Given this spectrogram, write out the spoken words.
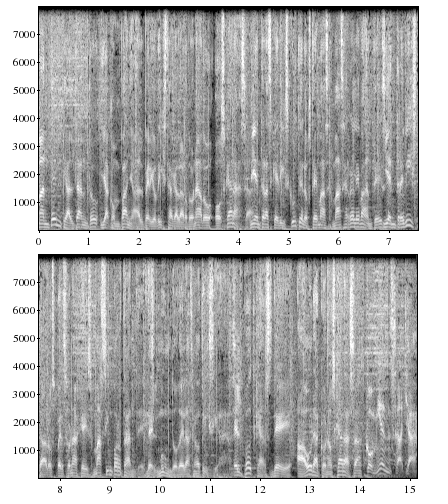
Mantente al tanto y acompaña al periodista galardonado Oscar Aza mientras que discute los temas más relevantes y entrevista a los personajes más importantes del mundo de las noticias. El podcast de Ahora con Oscar Aza comienza ya.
